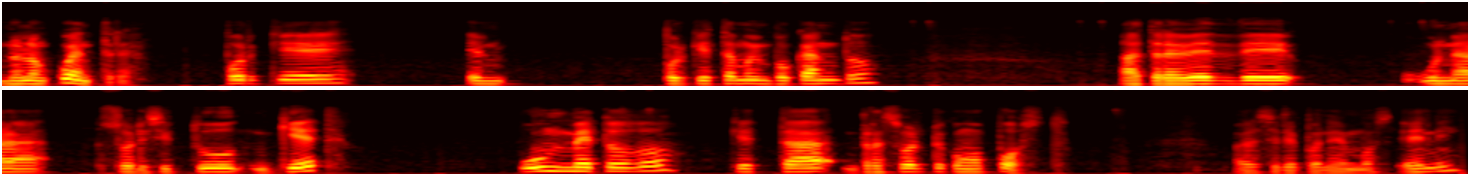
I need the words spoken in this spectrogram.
no lo encuentra porque el, porque estamos invocando a través de una solicitud get un método que está resuelto como post. Ahora si le ponemos any.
